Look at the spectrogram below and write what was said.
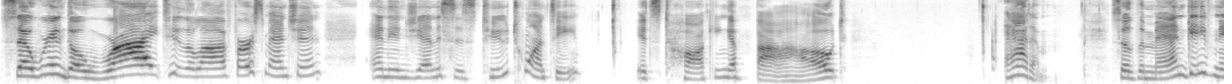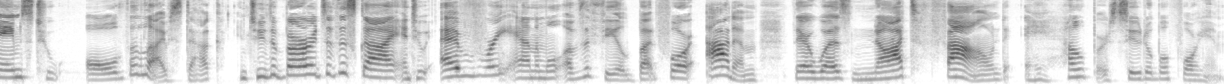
So we're going to go right to the law first mention and in Genesis 2:20, it's talking about Adam. So the man gave names to all the livestock, and to the birds of the sky, and to every animal of the field. But for Adam, there was not found a helper suitable for him.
